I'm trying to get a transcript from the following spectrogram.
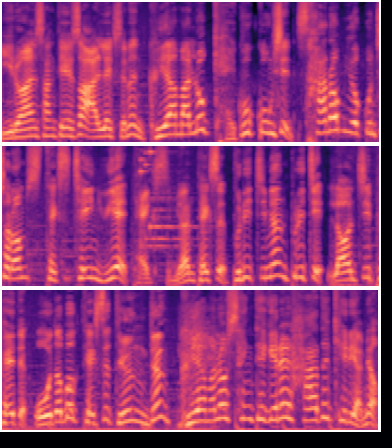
이러한 상태에서 알렉스는 그야말로 개국공신 산업여군처럼 스택스 체인 위에 덱스면 덱스, 브릿지면 브릿지, 런치 패드, 오더북 덱스 등등 그야말로 생태계를 하드 캐리하며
